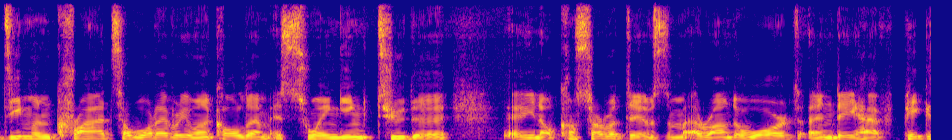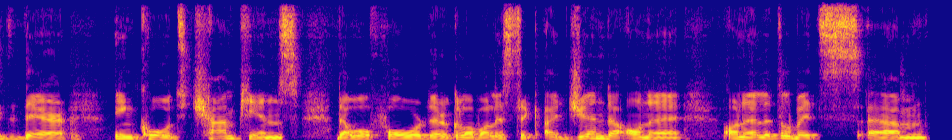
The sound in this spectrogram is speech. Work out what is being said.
democrats, or whatever you want to call them, is swinging to the, you know, conservatives around the world. And they have picked their, in quote, champions that will forward their globalistic agenda on a, on a little bit, um,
